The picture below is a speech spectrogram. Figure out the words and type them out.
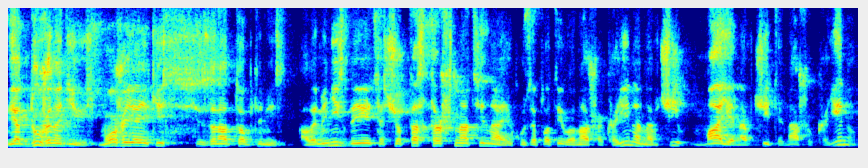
я дуже надіюсь, може я якийсь занадто оптиміст, але мені здається, що та страшна ціна, яку заплатила наша країна, навчив, має навчити нашу країну,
